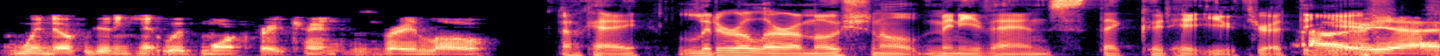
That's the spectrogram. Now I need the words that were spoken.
window for getting hit with more freight trains is very low. Okay, literal or emotional minivans that could hit you throughout the Oh, year. yeah,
